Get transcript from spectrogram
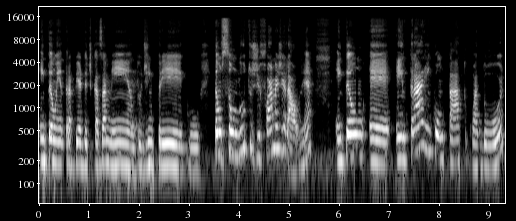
Então entra a perda de casamento, de emprego. Então são lutos de forma geral, né? Então é entrar em contato com a dor,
